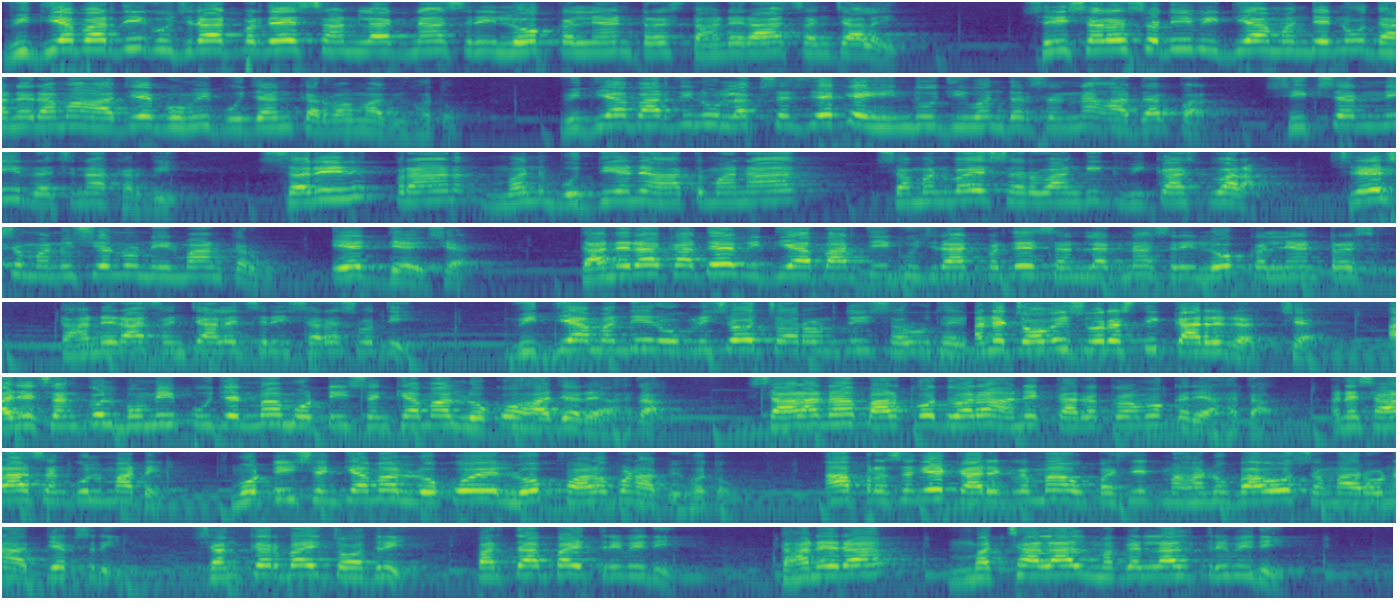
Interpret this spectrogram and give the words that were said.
વિદ્યાભારતી ગુજરાત પ્રદેશ સંલગ્ન શ્રી લોક કલ્યાણ ટ્રસ્ટ ધાનેરા સંચાલિત. શ્રી સરસ્વતી વિદ્યા મંદિરનું ધાનેરામાં આજે ભૂમિપૂજન કરવામાં આવ્યું હતું. વિદ્યાભારતીનું લક્ષ્ય છે કે હિન્દુ જીવન દર્શનના આધાર પર શિક્ષણની રચના કરવી. શરીર, પ્રાણ, મન, બુદ્ધિ અને આત્માના સમન્વય સર્વાંગિક વિકાસ દ્વારા શ્રેષ્ઠ મનુષ્યનું નિર્માણ કરવું એ જ ધ્યેય છે. ધાનેરા ખાતે વિદ્યાભારતી ગુજરાત પ્રદેશ સંલગ્ન શ્રી લોક કલ્યાણ ટ્રસ્ટ ધાનેરા સંચાલિત શ્રી સરસ્વતી વિદ્યા મંદિર ઓગણીસો ચોરાણુંથી શરૂ થઈ અને ચોવીસ વર્ષથી કાર્યરત છે. આજે સંકુલ ભૂમિ પૂજનમાં મોટી સંખ્યામાં લોકો હાજર રહ્યા હતા. શાળાના બાળકો દ્વારા અનેક કાર્યક્રમો કર્યા હતા અને શાળા સંકુલ માટે મોટી સંખ્યામાં લોકોએ લોકફાળો પણ આપ્યો હતો. આ પ્રસંગે કાર્યક્રમમાં ઉપસ્થિત મહાનુભાવો, સમારોહના અધ્યક્ષ શ્રી શંકરભાઈ ચૌધરી, પ્રતાપભાઈ ત્રિવેદી, ધાનેરા મચ્છાલાલ મગનલાલ ત્રિવેદી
